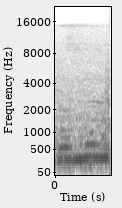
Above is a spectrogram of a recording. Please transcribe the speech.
Como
